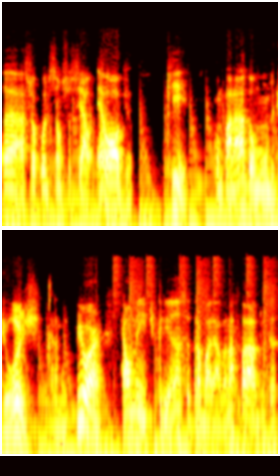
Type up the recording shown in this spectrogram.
a sua condição social. É óbvio que comparado ao mundo de hoje, era muito pior. Realmente, criança trabalhava na fábrica,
